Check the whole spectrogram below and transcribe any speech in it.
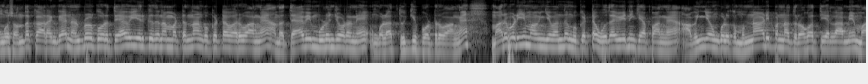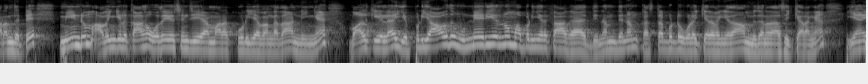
உங்கள் சொந்தக்காரங்க நண்பர்களுக்கு ஒரு தேவை இருக்குதுன்னா மட்டும்தான் உங்ககிட்ட வருவாங்க. அந்த தேவை முடிஞ்ச உடனே உங்களை தூக்கி போட்டுருவாங்க. மறுபடியும் அவங்க வந்து உங்ககிட்ட உதவின்னு கேட்பாங்க. அவங்க உங்களுக்கு முன்னாடி பண்ண துரோகத்தை எல்லாமே மறந்துட்டு மீண்டும் அவங்களுக்காக உதவி செஞ்சு ஏமாறக்கூடியவங்க தான் நீங்கள் வாழ்க்கையில் எப்படியாவது முன்னேறிடணும் அப்படிங்கிறதுக்காக தினம் தினம் கஷ்டப்பட்டு உழைக்கிறவங்க தான் மிதனராசிக்காரங்க. ஏன்?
